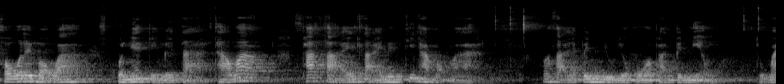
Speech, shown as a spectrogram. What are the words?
เขาก็เลยบอกว่าคนนี้เก่งเมตตาถามว่าพระสายสายหนึ่งที่ทำออกมาบางสายเป็นอยู่ยงคงกระพันเป็นเหนียวถูกไหม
